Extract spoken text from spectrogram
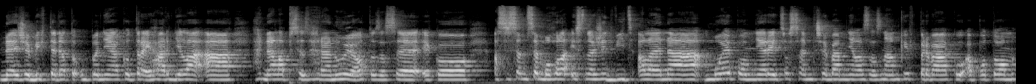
Ne, že bych teda to úplně jako tryhardila a hnala přes hranu, jo, to zase jako asi jsem se mohla i snažit snažit víc, ale na moje poměry, co jsem třeba měla za známky v prváku a potom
